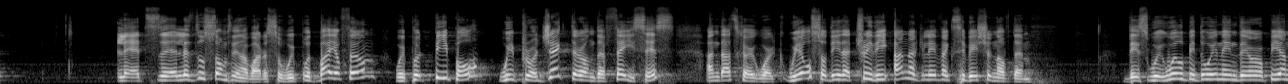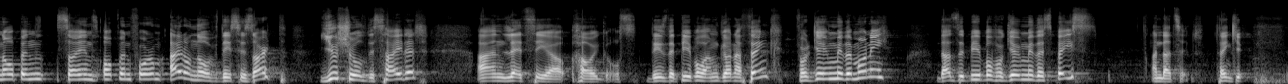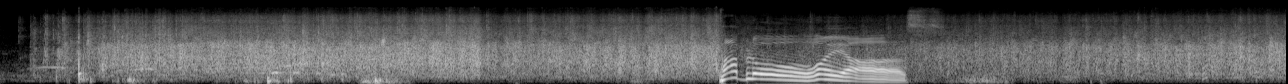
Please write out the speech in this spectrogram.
let's, uh, let's do something about it. So we put biofilm, we put people, we projector on their faces, and that's how it worked. We also did a 3D anaglyph exhibition of them. This we will be doing in the European Open Science Open Forum. I don't know if this is art. You should decide it, and let's see how, how it goes. These are the people I'm gonna thank for giving me the money. That's the people for giving me the space. And that's it. Thank you. Pablo Rojas.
